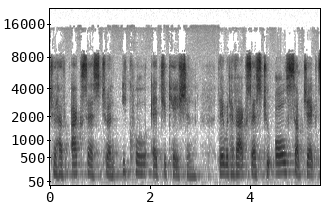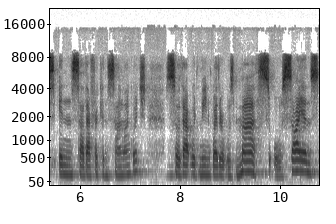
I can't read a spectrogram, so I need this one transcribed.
to have access to an equal education. They would have access to all subjects in South African Sign Language. So that would mean whether it was maths or science,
